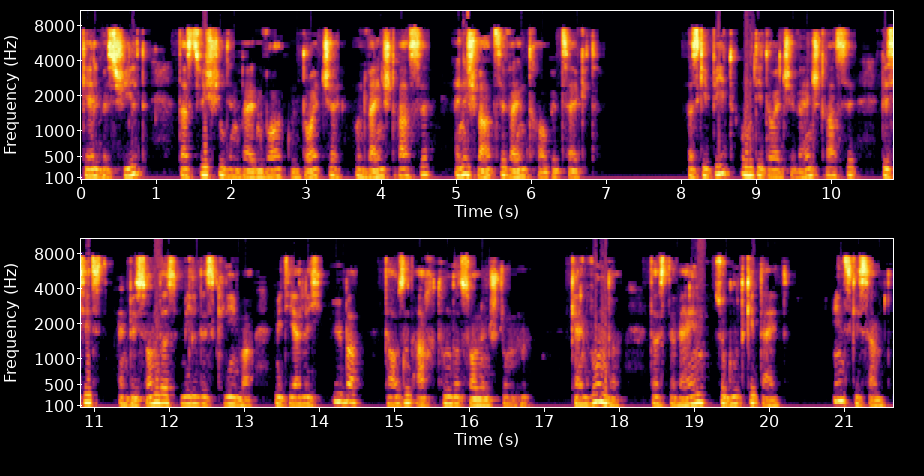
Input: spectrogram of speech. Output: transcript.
gelbes Schild, das zwischen den beiden Worten Deutsche und Weinstraße eine schwarze Weintraube zeigt das Gebiet um die Deutsche Weinstraße besitzt ein besonders mildes Klima mit jährlich über 1800 Sonnenstunden. Kein Wunder, dass der Wein so gut gedeiht. Insgesamt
